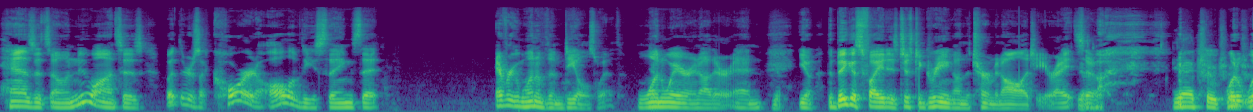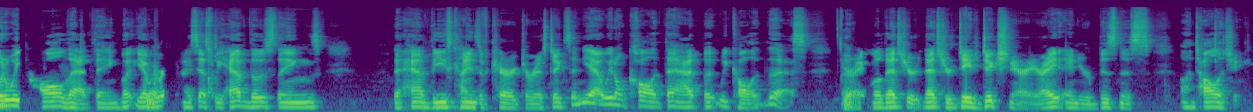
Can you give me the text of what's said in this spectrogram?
has its own nuances, but there's a core to all of these things that every one of them deals with one way or another. And yeah. you know, the biggest fight is just agreeing on the terminology, right? Yeah. So yeah, true, true, what, true. what do we call that thing? But yeah, we recognize yes, we have those things that have these kinds of characteristics. And yeah, we don't call it that, but we call it this. All right. Well, that's your that's your data dictionary, right? And your business ontology.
